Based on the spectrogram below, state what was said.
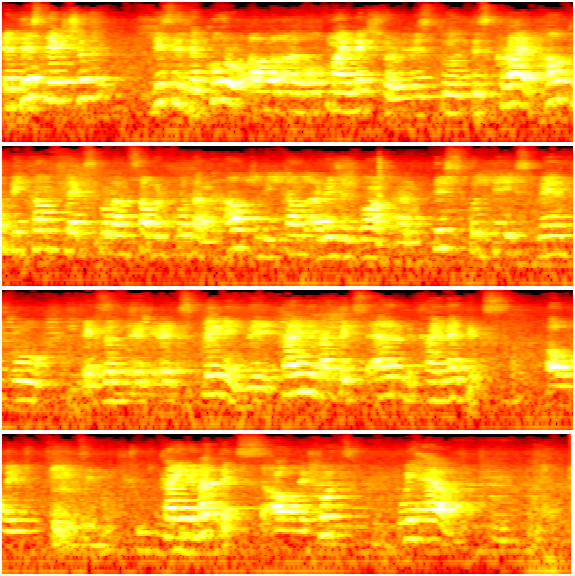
In this lecture, this is the core of, uh, of, my lecture, is to describe how to become flexible and supple foot and how to become a rigid one. And this could be explained through exam, explaining the kinematics and the kinetics of the feet. Kinematics of the foot, we have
